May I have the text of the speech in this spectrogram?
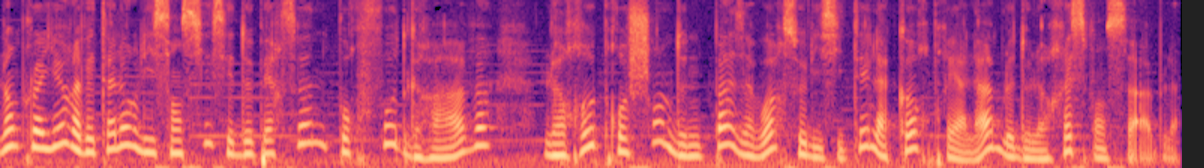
L'employeur avait alors licencié ces deux personnes pour faute grave, leur reprochant de ne pas avoir sollicité l'accord préalable de leur responsable.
